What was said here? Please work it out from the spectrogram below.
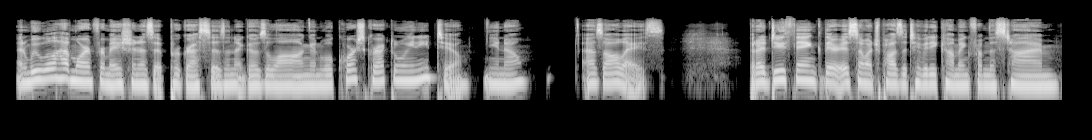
And we will have more information as it progresses and it goes along, and we'll course correct when we need to, you know, as always. But I do think there is so much positivity coming from this time.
